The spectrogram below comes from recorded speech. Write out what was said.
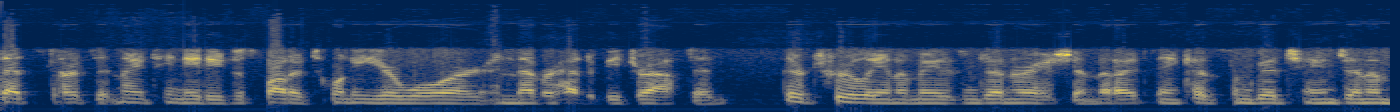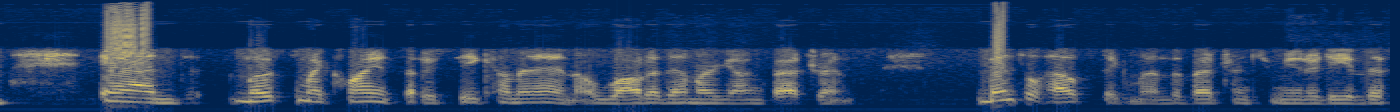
that starts at 1980 just fought a 20 year war and never had to be drafted. They're truly an amazing generation that I think has some good change in them. And most of my clients that I see coming in, a lot of them are young veterans. Mental health stigma in the veteran community, this,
